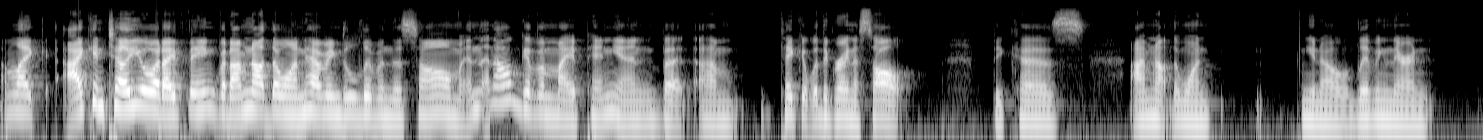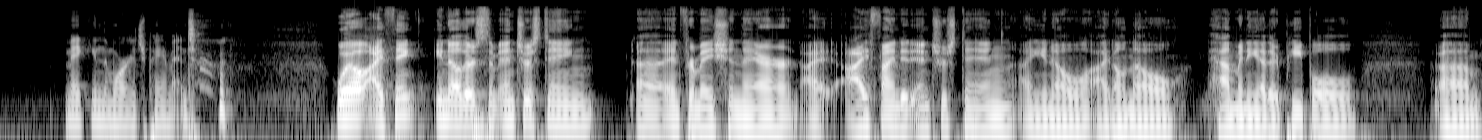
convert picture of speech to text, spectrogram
I'm like, I can tell you what I think, but I'm not the one having to live in this home. And then I'll give them my opinion, but um, take it with a grain of salt because I'm not the one, you know, living there and making the mortgage payment. Well, I think you know there's some interesting uh, information there. I I find it interesting. I, you know, I don't know how many other people um,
